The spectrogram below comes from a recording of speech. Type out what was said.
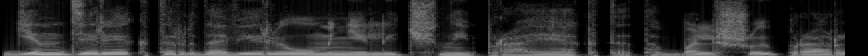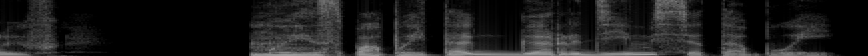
Гендиректор доверил мне личный проект, это большой прорыв. Мы с папой так гордимся тобой.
